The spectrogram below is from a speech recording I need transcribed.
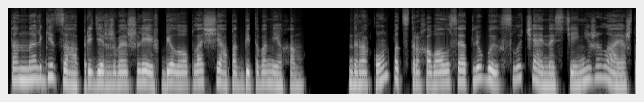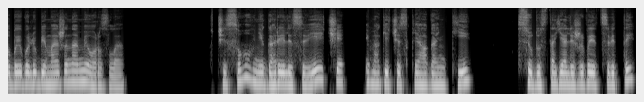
Танна Альгиза, придерживая шлейф белого плаща, подбитого мехом. Дракон подстраховался от любых случайностей, не желая, чтобы его любимая жена мерзла. В часовне горели свечи и магические огоньки. Всюду стояли живые цветы,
